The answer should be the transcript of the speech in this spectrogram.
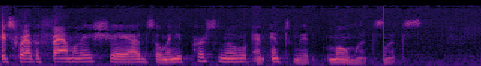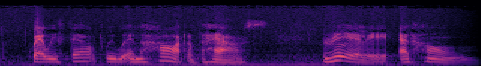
It's where the family shared so many personal and intimate moments, where we felt we were in the heart of the house, really at home.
